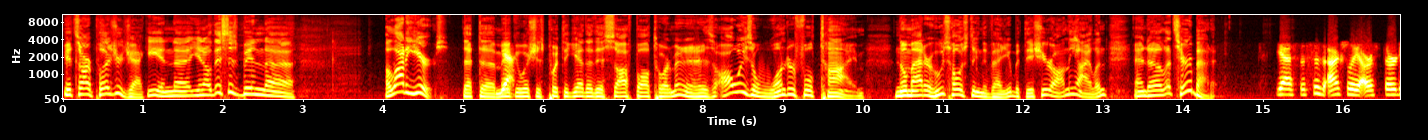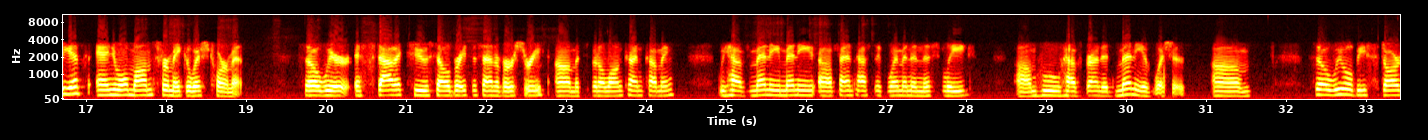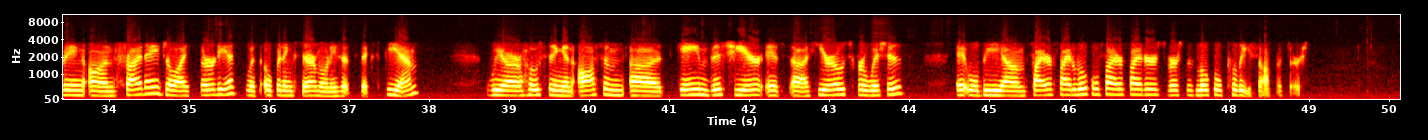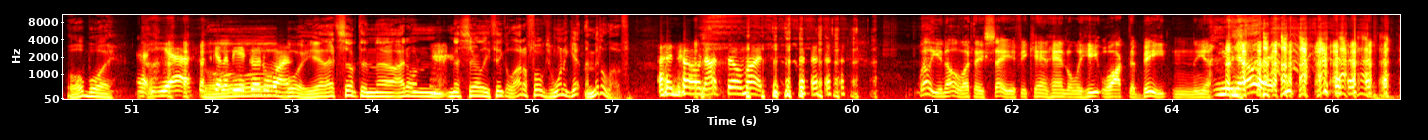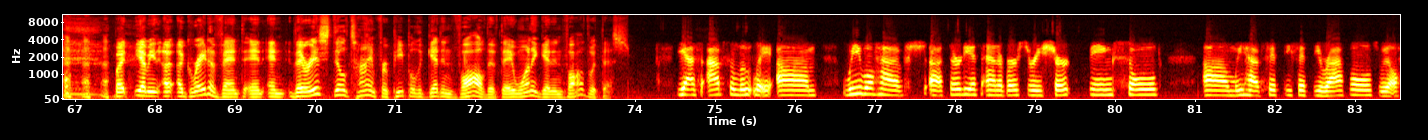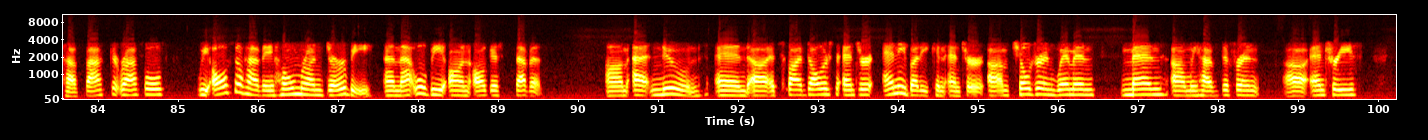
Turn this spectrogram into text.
It's our pleasure, Jackie. And, uh, you know, this has been uh, a lot of years that uh, Make a Wish has put together this softball tournament, and it is always a wonderful time, no matter who's hosting the venue, but this year on the island. And uh, let's hear about it. Yes, this is actually our 30th annual Moms for Make a Wish tournament. So we're ecstatic to celebrate this anniversary. Um, it's been a long time coming. We have many, many uh, fantastic women in this league um, who have granted many of wishes. Um, so we will be starting on Friday, July 30th, with opening ceremonies at 6 p.m. We are hosting an awesome uh, game this year. It's uh, Heroes for Wishes. It will be um, firefight local firefighters versus local police officers. Oh, boy. Uh, yes, it's going to be a good Oh, one. boy. Yeah, that's something uh, I don't necessarily think a lot of folks want to get in the middle of. no, not so much. Well, you know what they say: if you can't handle the heat, walk the beat. And yeah. You know it. but yeah, I mean, a, a great event, and and there is still time for people to get involved if they want to get involved with this. Yes, absolutely. Um, we will have uh, 30th anniversary shirts being sold. Um, we have 50 50 raffles. We'll have basket raffles. We also have a home run derby, and that will be on August 7th um, at noon. And uh, it's $5 to enter. Anybody can enter um, children, women, men. Um, we have different uh, entries.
